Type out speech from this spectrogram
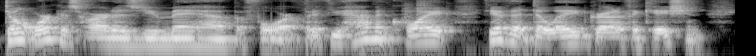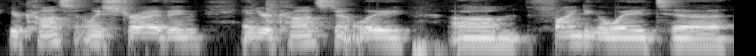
don't work as hard as you may have before. But if you haven't quite, if you have that delayed gratification, you're constantly striving and you're constantly um, finding a way to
